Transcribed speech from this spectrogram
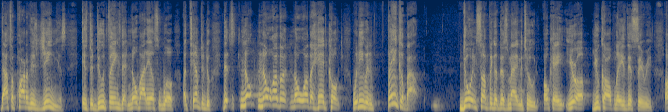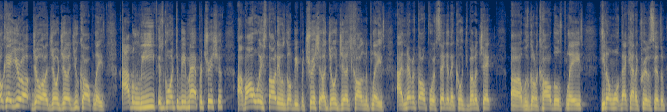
That's a part of his genius is to do things that nobody else will attempt to do. This, no, no other, no other head coach would even think about doing something of this magnitude. Okay, you're up. You call plays this series. Okay, you're up, Joe, uh, Joe Judge. You call plays. I believe it's going to be Matt Patricia. I've always thought it was going to be Patricia or Joe Judge calling the plays. I never thought for a second that Coach Belichick uh, was going to call those plays. He don't want that kind of criticism.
